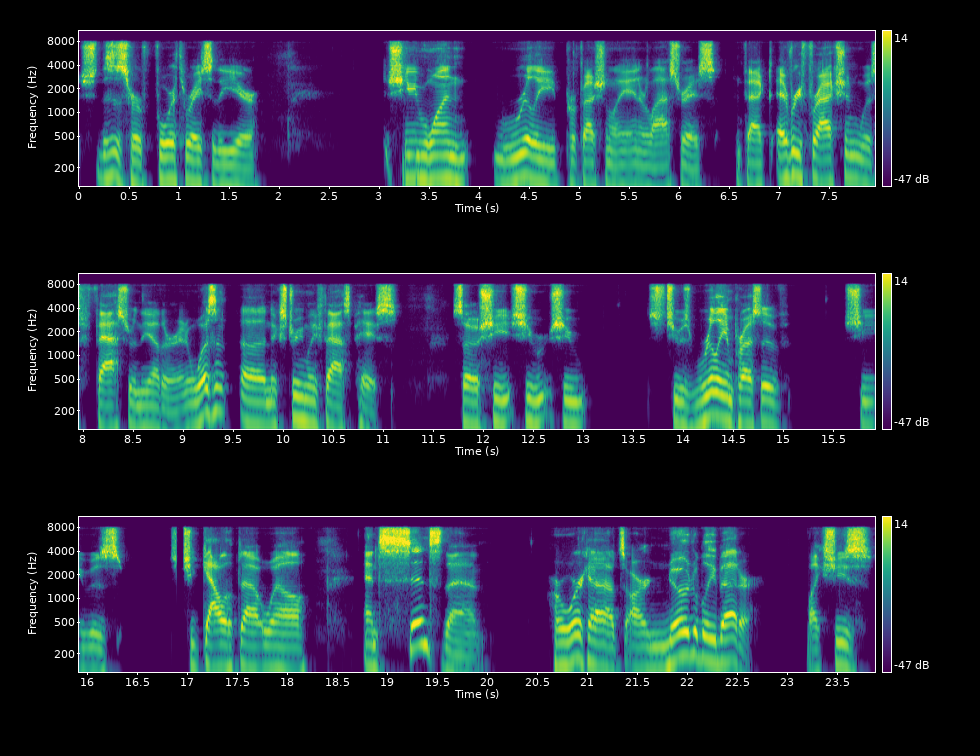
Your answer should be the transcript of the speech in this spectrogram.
this is her fourth race of the year. She won really professionally in her last race. In fact, every fraction was faster than the other, and it wasn't uh, an extremely fast pace. So she she she she was really impressive. She was she galloped out well, and since then, her workouts are notably better. Like she's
